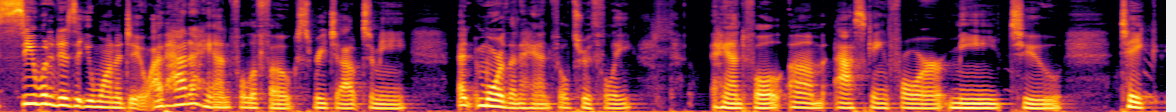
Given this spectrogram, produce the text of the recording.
see what it is that you want to do. I've had a handful of folks reach out to me, and more than a handful, truthfully, handful, um, asking for me to take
